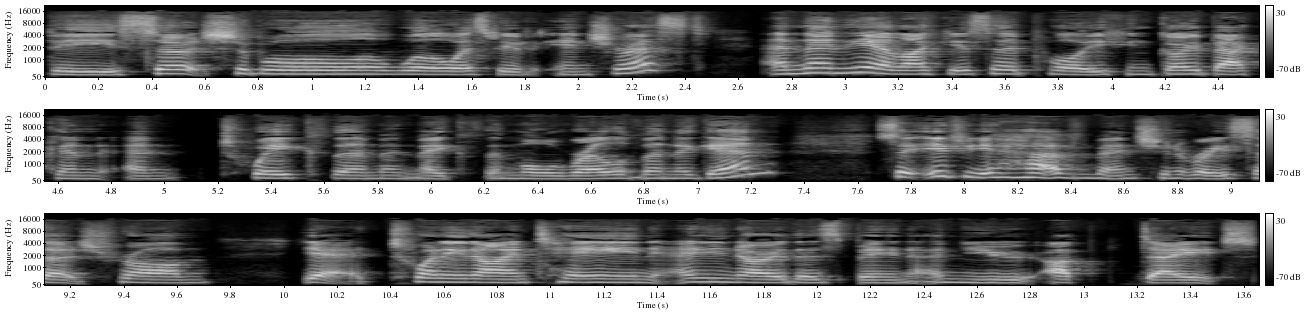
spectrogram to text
be searchable will always be of interest. And then yeah like you said paul you can go back and, and tweak them and make them more relevant again. So if you have mentioned research from yeah 2019 and you know there's been a new update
